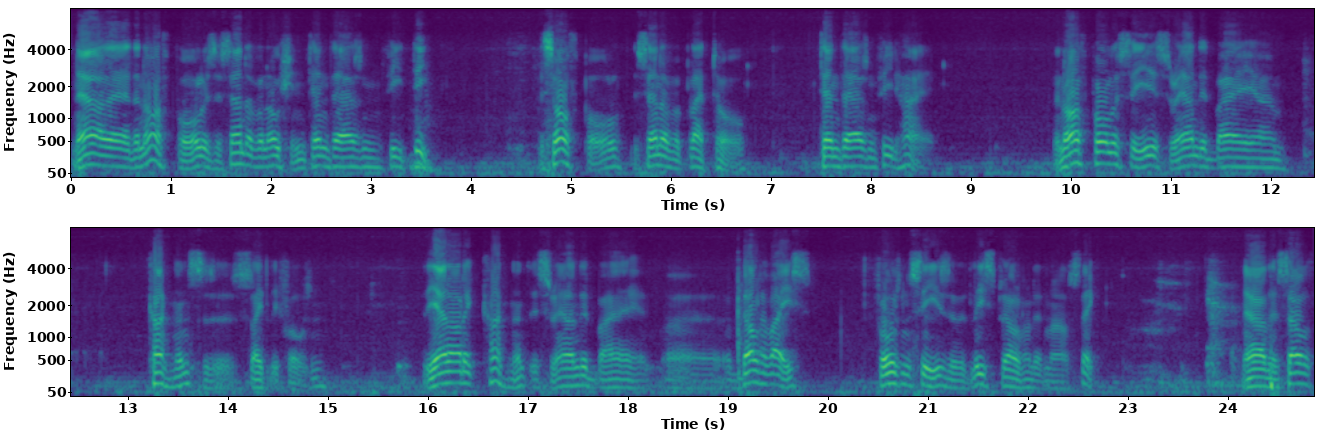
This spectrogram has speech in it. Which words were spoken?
Now, uh, the North Pole is the center of an ocean 10,000 feet deep. The South Pole, the center of a plateau 10,000 feet high. The North Polar Sea is surrounded by um, continents that are slightly frozen. The Antarctic continent is surrounded by uh, a belt of ice frozen seas of at least 1,200 miles thick. Now, the south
